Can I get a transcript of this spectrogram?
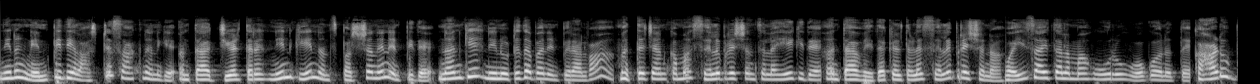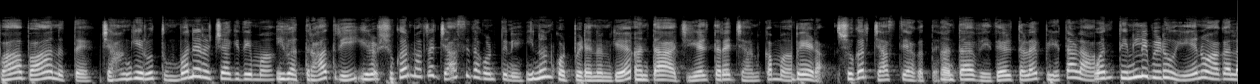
ನಿನಗ್ ನೆನ್ಪಿದೆಯಲ್ಲ, ಅಷ್ಟೇ ಸಾಕ್ ನನಗೆ. ಅಂತ ಅಜ್ಜಿ ಹೇಳ್ತಾರೆ. ನಿನ್ಗೆ ನನ್ ಸ್ಪರ್ಶನೇ ನೆನ್ಪಿದೆ. ನನ್ಗೆ ನೀನ್ ಹುಟ್ಟಿದಬ್ಬ ನೆನ್ಪಿರಲ್ವಾ? ಮತ್ತೆ ಜಾನಕಮ್ಮ ಸೆಲೆಬ್ರೇಷನ್ಸ್ ಎಲ್ಲ ಹೇಗಿದೆ? ಅಂತ ವೇದ ಕೇಳ್ತಾಳೆ ಸೆಲೆಬ್ರೇಷನ್ ವಯಸ್ಸಾಯ್ತಲ್ಲಮ್ಮ, ಊರು ಹೋಗು ಅನ್ನತ್ತೆ ಕಾಡು ಬಾ ಬಾ ಅನ್ನತ್ತೆ. ಜಹಾಂಗೀರು ತುಂಬಾನೇ ರುಚಿಯಾಗಿದೆಯಮ್ಮ. ಇವತ್ ರಾತ್ರಿ ಶುಗರ್ ಮಾತ್ರ ಜಾಸ್ತಿ ತಗೊಂತೀನಿ ಇನ್ನೊಂದ್ ಕೊಟ್ಬಿಡೆ ನನ್ಗೆ. ಅಂತ ಅಜ್ಜಿ ಹೇಳ್ತಾರೆ, ಜಾನ್ಕಮ್ಮ, ಬೇಡ. ಶುಗರ್ ಜಾಸ್ತಿ ಆಗತ್ತೆ. ಅಂತ ವೇದ ಹೇಳ್ತಾಳೆ ಬೇತಾಳ ಒಂದ್ ತಿನ್ಲಿ ಬಿಡು, ಏನು ಆಗಲ್ಲ.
